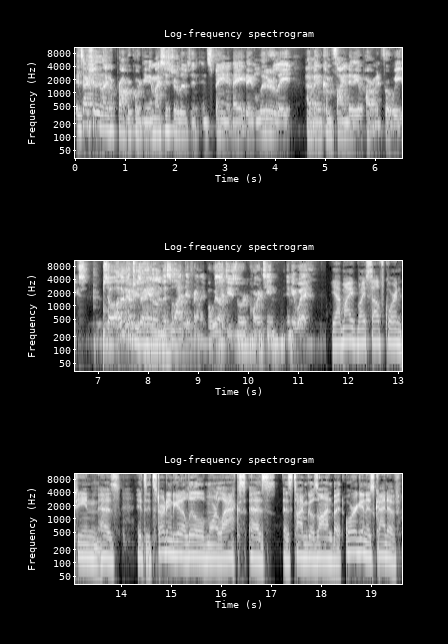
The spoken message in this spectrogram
it's actually like a proper quarantine. And my sister lives in, in Spain and they, they literally have been confined to the apartment for weeks. So other countries are handling this a lot differently, but we like to use the word quarantine anyway. Yeah, my my self quarantine has it's it's starting to get a little more lax as as time goes on. But Oregon is kind of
